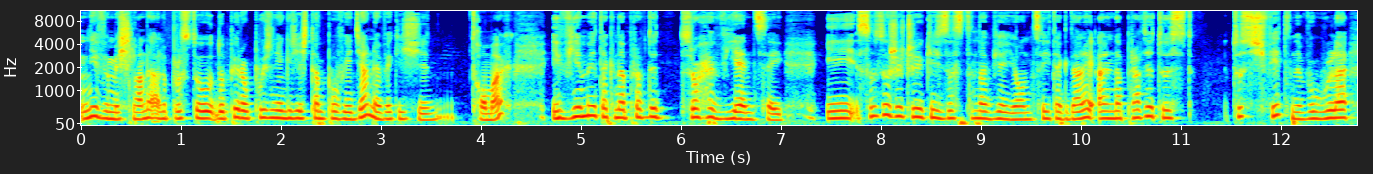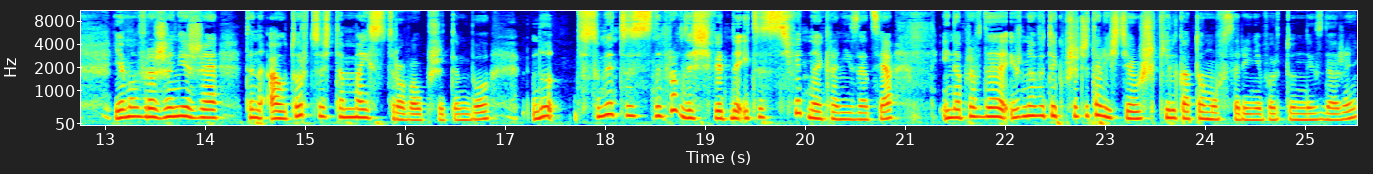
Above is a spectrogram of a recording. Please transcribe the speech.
nie wymyślane, ale po prostu dopiero później gdzieś tam powiedziane w jakichś tomach i wiemy tak naprawdę trochę więcej. I są to rzeczy jakieś zastanawiające i tak dalej, ale naprawdę to jest to jest świetne. W ogóle ja mam wrażenie, że ten autor coś tam majstrował przy tym, bo no, w sumie to jest naprawdę świetne i to jest świetna ekranizacja. I naprawdę, już nawet jak przeczytaliście już kilka tomów serii Niefortunnych Zdarzeń,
